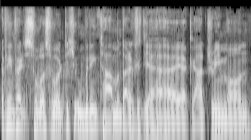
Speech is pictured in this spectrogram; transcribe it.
auf jeden Fall, sowas wollte ich unbedingt haben und alle gesagt, ja, ja klar, dream on.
